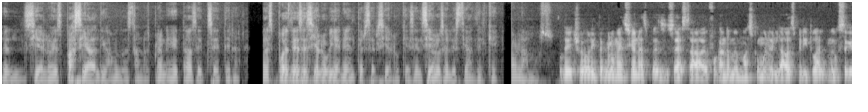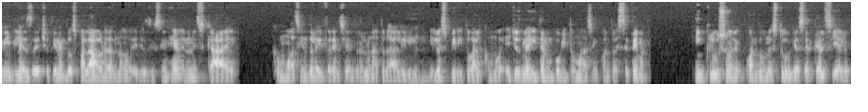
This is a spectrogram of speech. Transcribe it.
el cielo espacial, digamos, donde están los planetas, etcétera, Después de ese cielo viene el tercer cielo, que es el cielo celestial del que hablamos. De hecho, ahorita que lo mencionas, pues, o sea, estaba enfocándome más como en el lado espiritual. Me gusta que en inglés, de hecho, tienen dos palabras, ¿no? Ellos dicen heaven and sky, como haciendo la diferencia entre lo natural y, y lo espiritual, como ellos meditan un poquito más en cuanto a este tema. Incluso eh, cuando uno estudia acerca del cielo,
